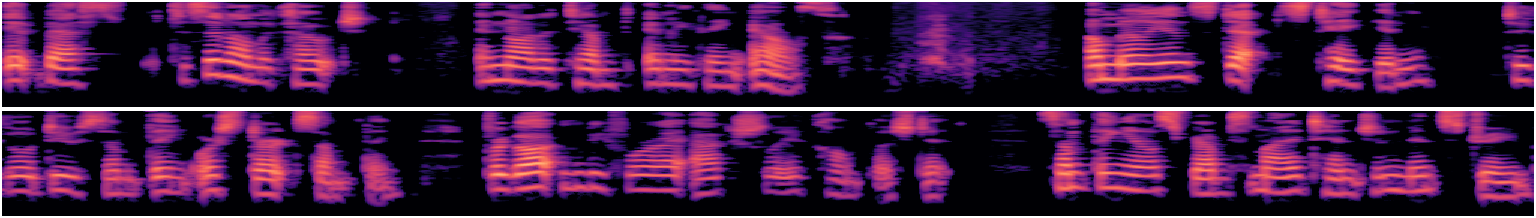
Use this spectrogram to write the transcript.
it best to sit on the couch and not attempt anything else. A million steps taken to go do something or start something, forgotten before I actually accomplished it. Something else grabs my attention midstream,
